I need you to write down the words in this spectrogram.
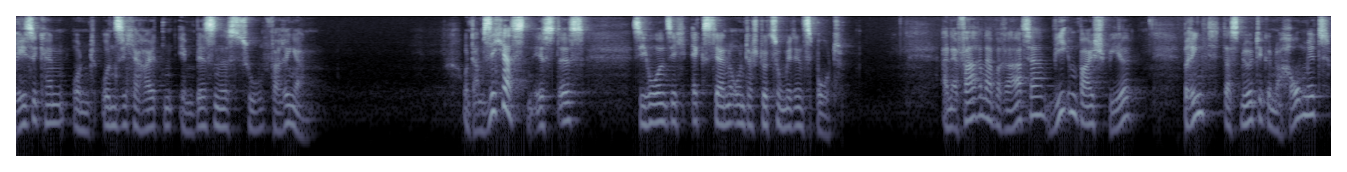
Risiken und Unsicherheiten im Business zu verringern. Und am sichersten ist es, Sie holen sich externe Unterstützung mit ins Boot. Ein erfahrener Berater, wie im Beispiel, bringt das nötige Know-how mit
